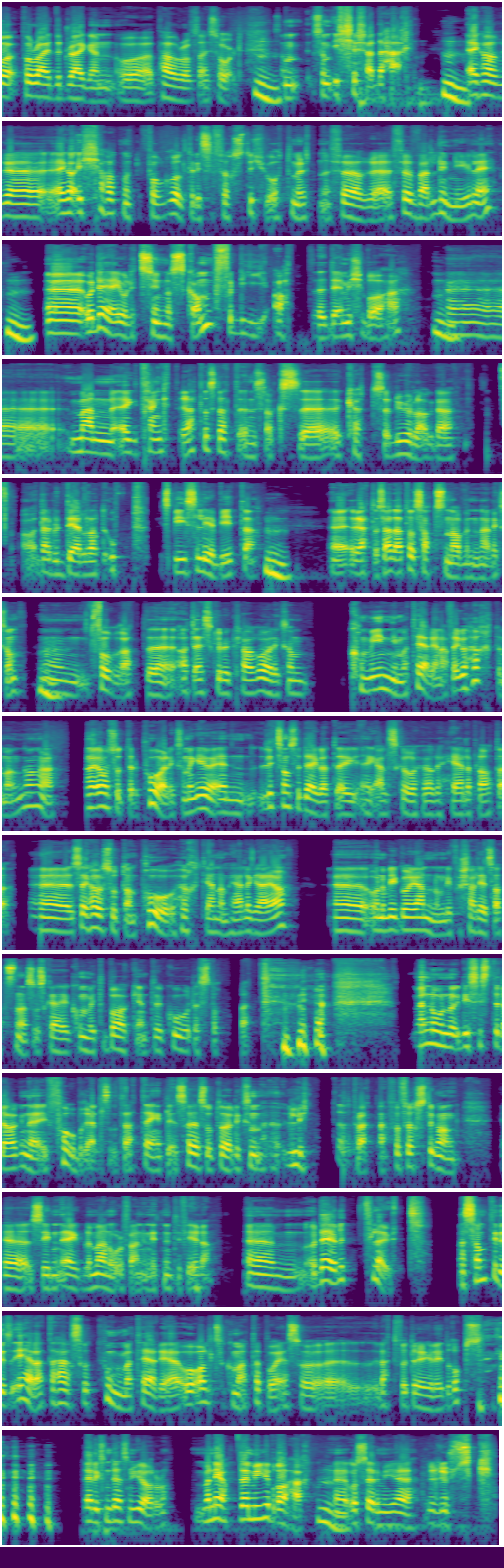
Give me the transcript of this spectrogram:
på, på Ride the Dragon og Power of Thy Sword Mm. som, som ikke skjedde her. Mm. Jeg har, eh, jeg har ikke hatt noe forhold til disse første 28 minuttene før, eh, før veldig nylig. Mm. Eh, og det er jo litt synd og skam, fordi at det er mye bra her. Mm. Eh, men jeg trengte rett og slett en slags eh, cut som du lagde, der du deler dette opp i spiselige biter. Mm. Eh, rett og slett etter satsnavnene, liksom. Um, for at, eh, at jeg skulle klare å liksom komme inn i materien her. For jeg har hørt det mange ganger. Jeg har satt det på, liksom. Jeg er jo en, litt sånn som deg at jeg, jeg elsker å høre hele plata. Eh, så jeg har jo satt den på og hørt gjennom hele greia. Uh, og når vi går gjennom de forskjellige satsene, så skal jeg komme tilbake igjen til hvor det stoppet. Men nå de siste dagene i forberedelse til dette, egentlig, så har jeg sittet og liksom lyttet på dette for første gang eh, siden jeg ble Manowar-fan i 1994. Um, og det er jo litt flaut. Men samtidig så er dette her så tung materie, og alt som kommer etterpå, er så uh, lettfordøyelig drops. Det er liksom det som gjør det, da. Men ja, det er mye bra her. Mm. Uh, og så er det mye rusk.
